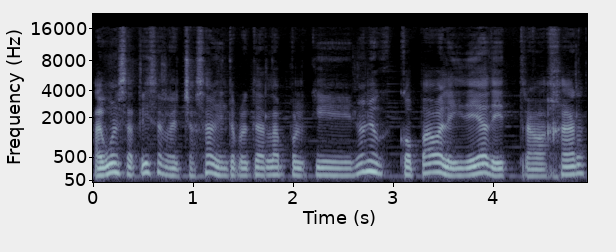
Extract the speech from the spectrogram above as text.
Algunas actrices rechazaron interpretarla porque no les copaba la idea de trabajar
